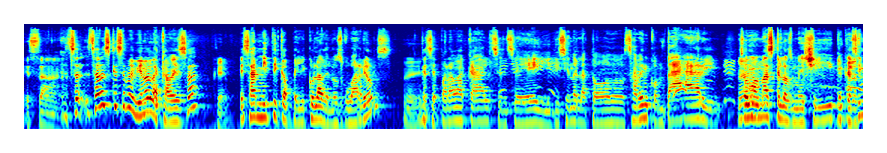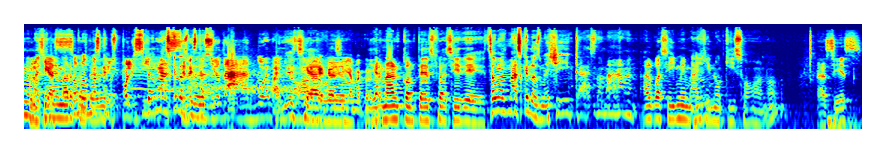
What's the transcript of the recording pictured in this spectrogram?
esa... ¿Sabes qué se me vino a la cabeza? ¿Qué? Esa mítica película de los Warriors, Eh. que se paraba acá al sensei y diciéndole a todos, saben contar y somos Ah. más que los mexicas. que Así los me a Marco Somos más que los policías Somos más que los en esta ciudad, Nueva York. Decía, acá güey, sí, ya me acuerdo. y Hernán Cortés fue así de, somos más que los mexicas, no mames. Algo así me imagino que hizo, ¿no? Así es.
